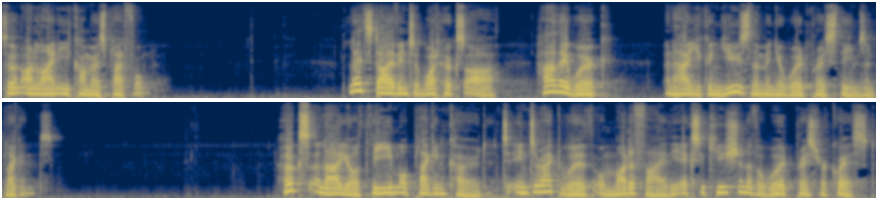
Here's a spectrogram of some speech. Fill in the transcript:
to an online e-commerce platform. Let's dive into what hooks are, how they work, and how you can use them in your WordPress themes and plugins. Hooks allow your theme or plugin code to interact with or modify the execution of a WordPress request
